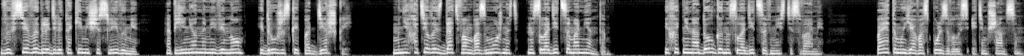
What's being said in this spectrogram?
Вы все выглядели такими счастливыми, опьяненными вином и дружеской поддержкой. Мне хотелось дать вам возможность насладиться моментом и хоть ненадолго насладиться вместе с вами. Поэтому я воспользовалась этим шансом.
